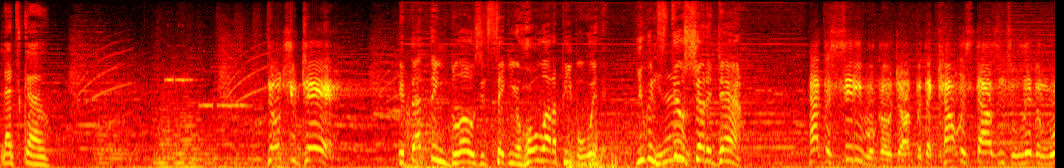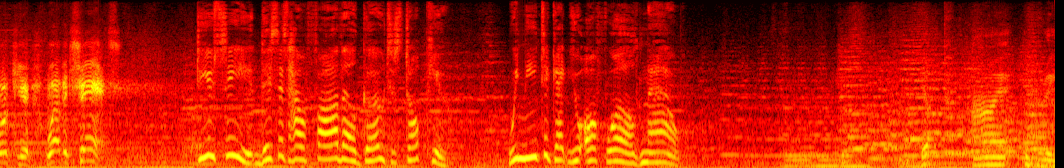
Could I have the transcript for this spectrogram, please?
Let's go. Don't you dare! If that thing blows, it's taking a whole lot of people with it. You can You still know- shut it down. Half the city will go dark, but the countless thousands who live and work here will have a chance. Do you see? This is how far they'll go to stop you. We need to get you off-world now. Yep, I agree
